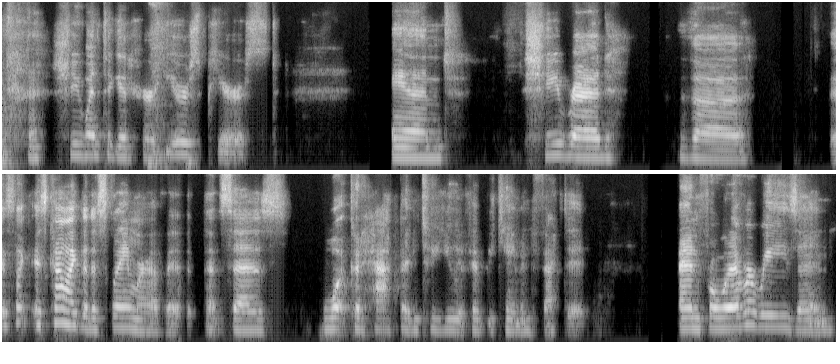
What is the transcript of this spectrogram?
she went to get her ears pierced, and she read the. It's like it's kind of like the disclaimer of it that says what could happen to you if it became infected. And for whatever reason,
